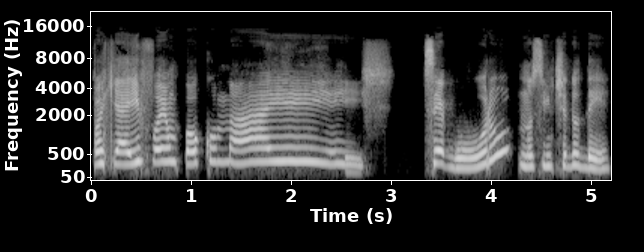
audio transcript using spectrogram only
Porque aí foi um pouco mais seguro, no sentido de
